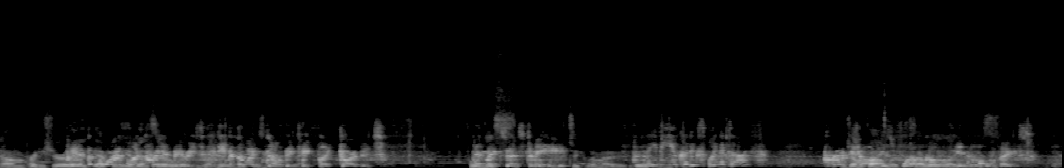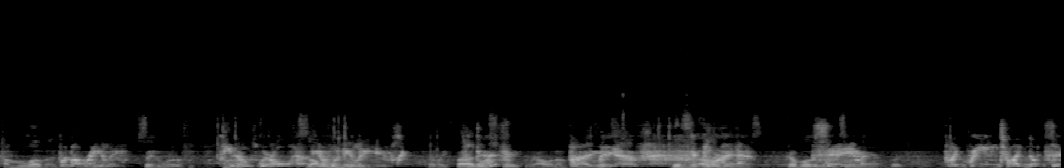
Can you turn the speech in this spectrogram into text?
but I'm pretty sure like the after the want event's over with, you won't be even able to though I get this know they character taste like garbage. for It this makes sense to me. particular mode. Maybe you could explain it to us? Which I'm fine is with, 'cause I really welcome like in this. home base. I'm loving. But not um, really. Save the World. He knows we're all This is happier all in when the he movie. leaves. Got like five days straight with all of them. I may this. have. This is other games. A couple other games in Same. there, but I really tried not to.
